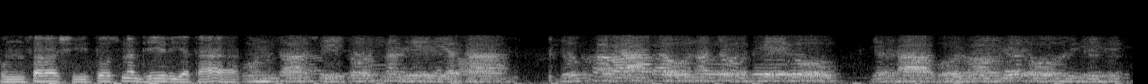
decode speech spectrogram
पुंसः शीतोष्णधीर्यथा। यथा पूर्वं यथोदिदृक्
